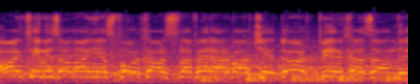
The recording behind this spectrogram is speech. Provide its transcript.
Aytemiz Alanya Spor karşısında Fenerbahçe 4-1 kazandı.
